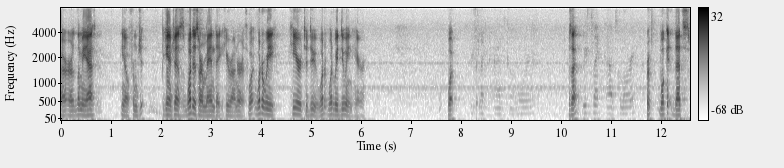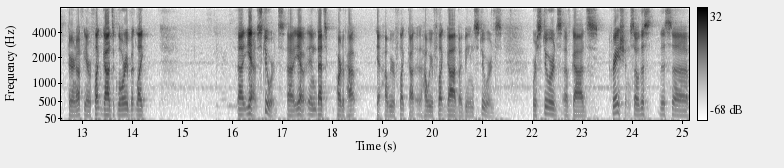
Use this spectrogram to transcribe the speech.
or, or let me ask, you know, from G- beginning of Genesis, what is our mandate here on earth? What, what are we here to do? What, what are we doing here? What? Reflect God's glory. Was that? Reflect God's glory. Re- okay, that's fair enough. Yeah, reflect God's glory, but like, uh, yeah, stewards. Uh, yeah, and that's part of how, yeah, how we reflect God, how we reflect God by being stewards. We're stewards of God's creation. So this this uh,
